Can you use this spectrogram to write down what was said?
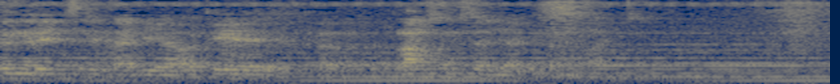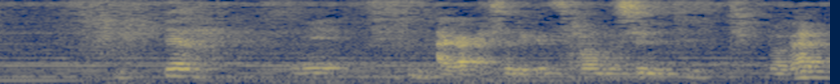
dengerin cerita dia Oke langsung saja kita mulai Ya, ini agak sedikit serem sih. Bahkan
